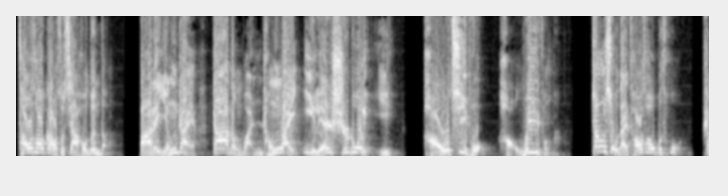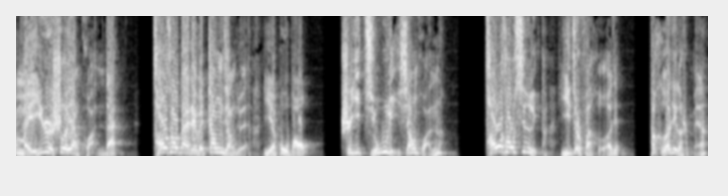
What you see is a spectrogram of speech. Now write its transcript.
曹操告诉夏侯惇等，把这营寨呀扎到宛城外一连十多里，好气魄，好威风啊！张绣待曹操不错，是每日设宴款待。曹操待这位张将军也不薄，是以九里相还呢。曹操心里啊一劲犯合计，他合计个什么呀？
